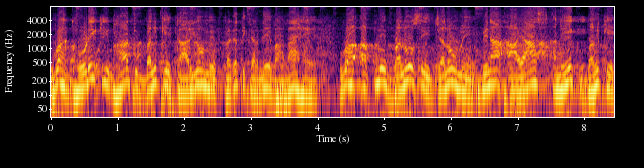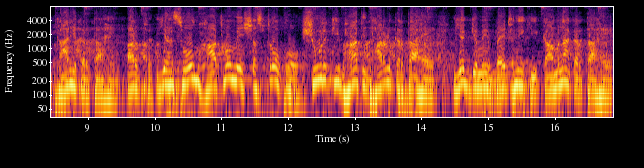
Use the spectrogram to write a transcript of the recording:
वह घोड़े की भांति बल के कार्यों में प्रगति करने वाला है। वह अपने बलों से जलों में बिना आयास अनेक बल के कार्य करता है। अर्थ, यह सोम हाथों में शस्त्रों को शूर की भांति धारण करता है। यज्ञ में बैठने की कामना करता है।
